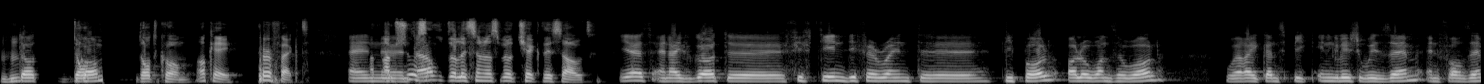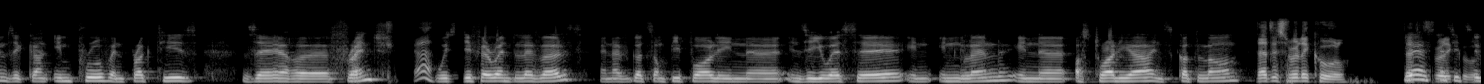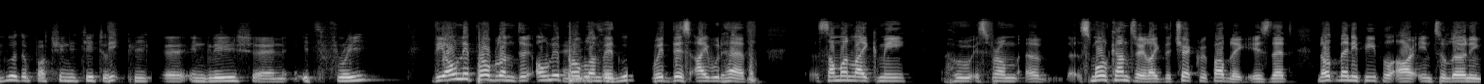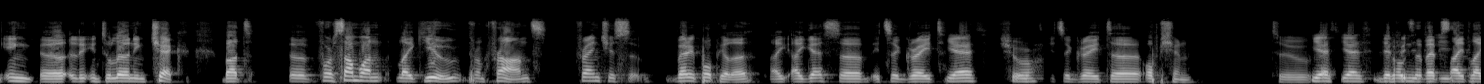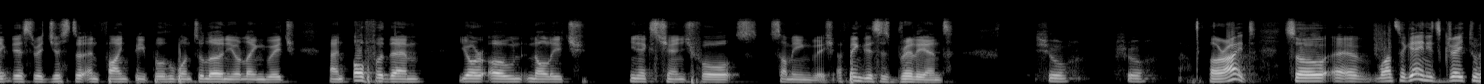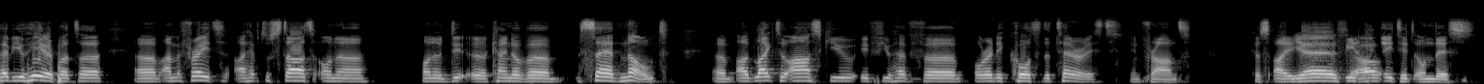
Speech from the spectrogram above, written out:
Mhm. dot Dot- com Dot com. Okay, perfect. And I'm uh, sure now some of the listeners will check this out. Yes, and I've got uh, 15 different uh, people all around the world where I can speak English with them, and for them, they can improve and practice their uh, French Yeah. with different levels. And I've got some people in uh, in the USA, in England, in uh, Australia, in Scotland. That is really cool. That yes, yes, it's cool. a good opportunity to The- speak uh, English, and it's free. The only problem, the only and problem with good with this I would have, someone like me who is from a, small country like the Czech Republic, is that not many people are into learning in, uh, into learning Czech. But uh, for someone like you from France, French is very popular. I, I guess uh, it's a great yes, sure. it's a great uh, option to Yes, yes, go to a website like this, register and find people who want to learn your language and offer them your own knowledge in exchange for some English. I think this is brilliant. Sure, sure. All right. So uh, once again, it's great to have you here, but uh, um I'm afraid I have to start on a on a uh, kind of a sad note. Um, I'd like to ask you if you have uh, already caught the terrorists in France, because I Yes, been uh, updated on this.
